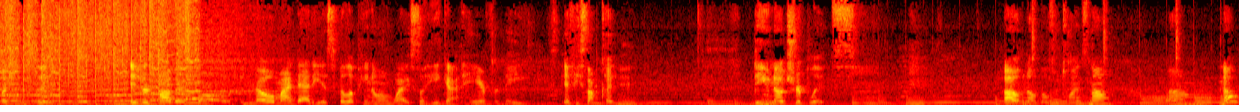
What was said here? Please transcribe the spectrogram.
question is this? Is your father bald? No, my daddy is Filipino and white, so he got hair for days. If he stopped cutting it. Do you know triplets? Oh, no, those are twins. No. Um, no,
